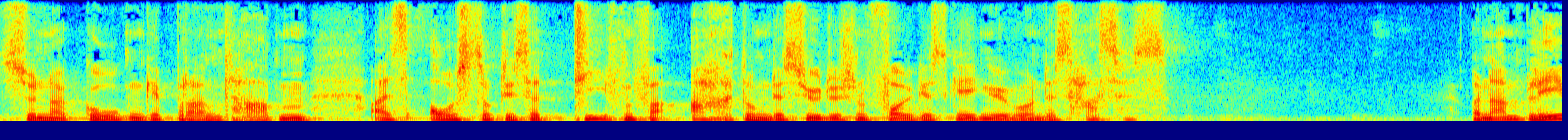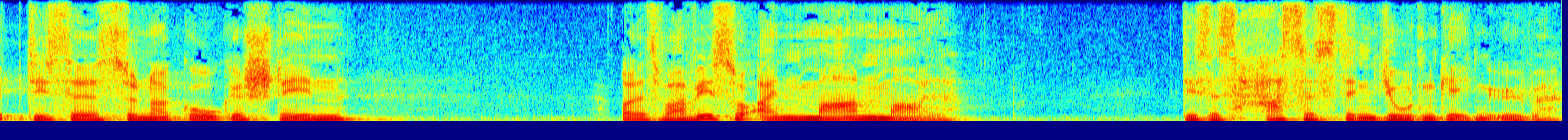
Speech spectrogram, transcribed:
Synagogen gebrannt haben, als Ausdruck dieser tiefen Verachtung des jüdischen Volkes gegenüber und des Hasses. Und dann blieb diese Synagoge stehen und es war wie so ein Mahnmal dieses Hasses den Juden gegenüber.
